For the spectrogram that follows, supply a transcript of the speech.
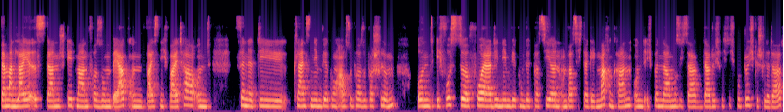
wenn man Laie ist, dann steht man vor so einem Berg und weiß nicht weiter und findet die kleinsten Nebenwirkungen auch super, super schlimm. Und ich wusste vorher, die Nebenwirkung wird passieren und was ich dagegen machen kann. Und ich bin da, muss ich sagen, dadurch richtig gut durchgeschlittert.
